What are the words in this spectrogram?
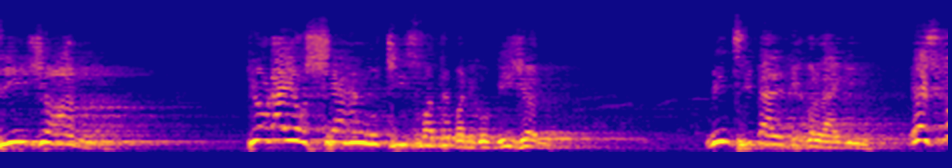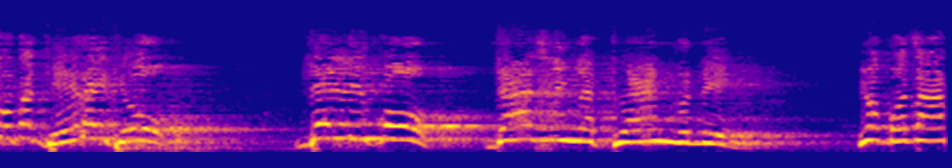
भिजन एउटा यो सानो चिज मात्रै भनेको भिजन म्युनिसिपालिटीको लागि। यस्तो त धेरै थियो। दिल्लीको दार्जिलिङलाई प्लान गर्ने। यो बजार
